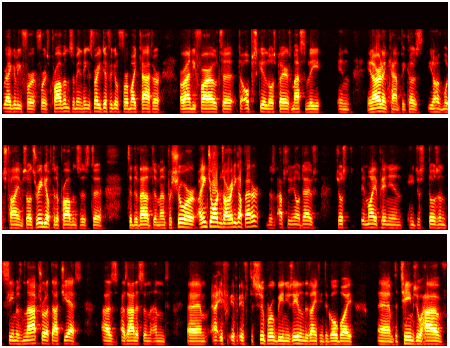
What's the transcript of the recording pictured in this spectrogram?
regularly for for his province. I mean, I think it's very difficult for Mike Catt or, or Andy Farrell to to upskill those players massively in in Ireland camp because you don't have much time. So it's really up to the provinces to to develop them. And for sure, I think Jordan's already got better. There's absolutely no doubt. Just in my opinion, he just doesn't seem as natural at that yet as as Addison. And um, if, if if the Super Rugby in New Zealand is anything to go by, um, the teams who have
